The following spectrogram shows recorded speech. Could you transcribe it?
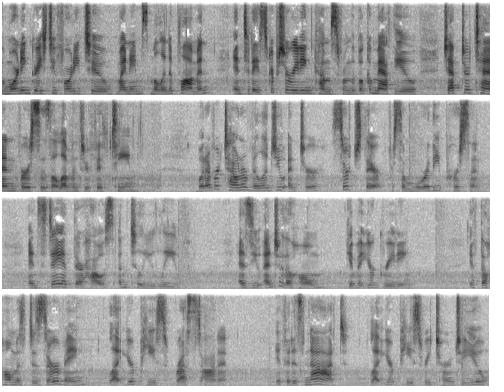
Good morning, Grace 242. My name is Melinda Plowman, and today's scripture reading comes from the book of Matthew, chapter 10, verses 11 through 15. Whatever town or village you enter, search there for some worthy person, and stay at their house until you leave. As you enter the home, give it your greeting. If the home is deserving, let your peace rest on it. If it is not, let your peace return to you.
